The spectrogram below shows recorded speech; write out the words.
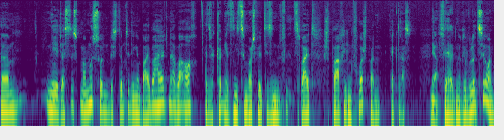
Ähm, nee, das ist, man muss schon bestimmte Dinge beibehalten, aber auch, also wir könnten jetzt nie zum Beispiel diesen zweitsprachigen Vorspann weglassen. Ja. Das wäre halt eine Revolution.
